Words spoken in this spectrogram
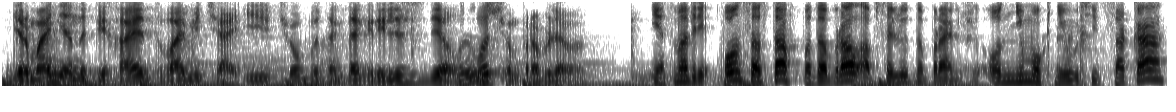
Германия напихает два мяча. И что бы тогда Грилиш сделал? Был вот в чем проблема. Нет, смотри, он состав подобрал абсолютно правильно. Он не мог не усить Сака,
